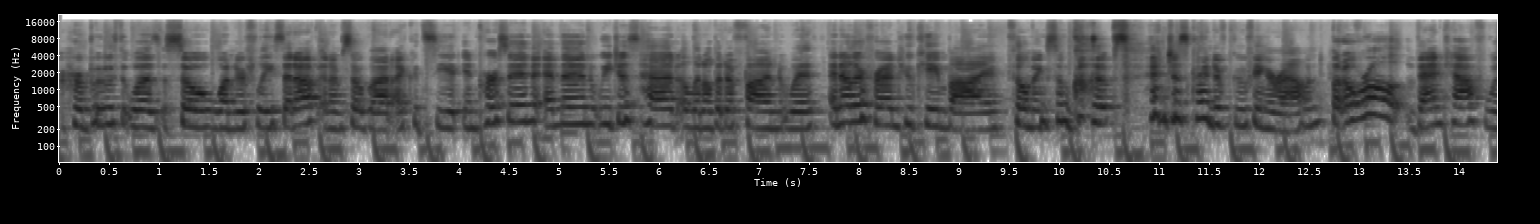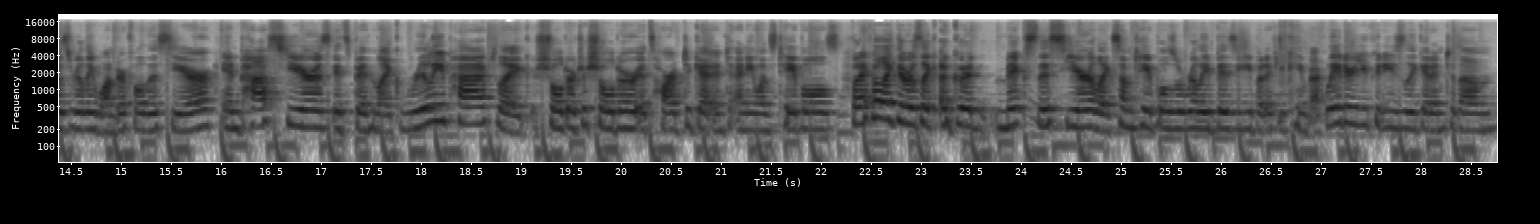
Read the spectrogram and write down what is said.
her booth was so wonderfully set up and I'm so glad I could see it in person. And then we just had a little bit of fun with another friend who came by filming some clips and just kind of goofing around. But overall, VanCAF was really wonderful this year. In past years, it's been like really packed, like shoulder to shoulder. It's hard to get into anyone's tables. But I felt like there was like a good mix this year. Like some tables were really busy, but if you came back later, you could easily get into them.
